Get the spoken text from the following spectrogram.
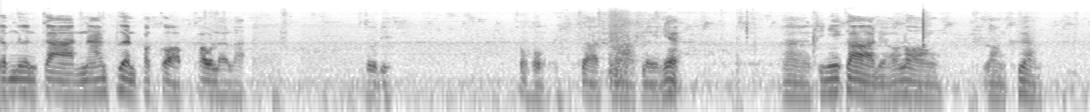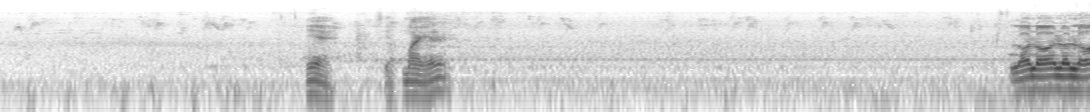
ดำเนินการนะเพื่อนประกอบเข้าแล้วล่ะดูดิโอ้โหยอดมากเลยเนี่ย อ่า ทีนี้ก็เดี๋ยวลองลองเครื่อง เนี่ย เสียบใหม่นะรอรอรอรอ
